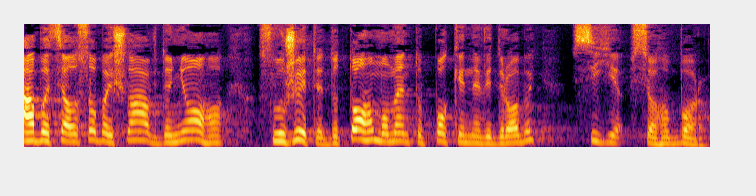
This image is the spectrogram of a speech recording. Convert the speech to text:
або ця особа йшла до нього служити до того моменту, поки не відробить всіє, всього боргу.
